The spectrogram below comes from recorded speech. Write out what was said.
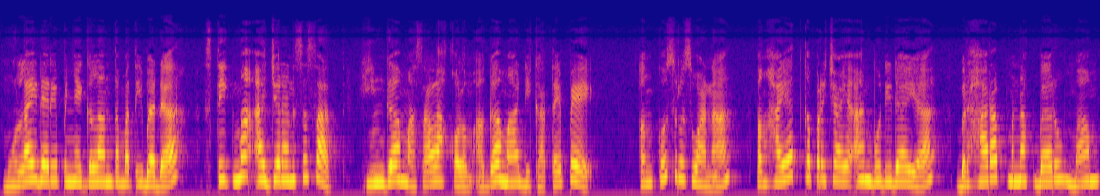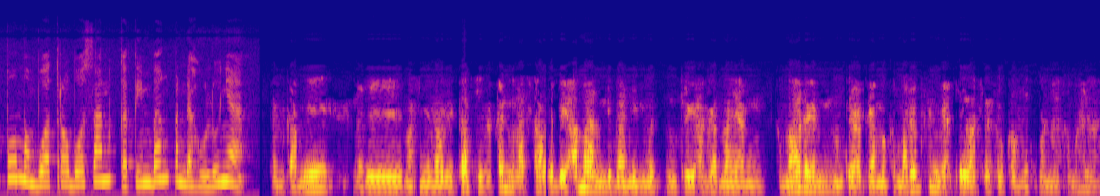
mulai dari penyegelan tempat ibadah, stigma ajaran sesat, hingga masalah kolom agama di KTP. Engkus Ruswana, penghayat kepercayaan budidaya, berharap menak baru mampu membuat terobosan ketimbang pendahulunya. Dan kami dari mas minoritas juga kan merasa lebih aman dibanding Menteri Agama yang kemarin. Menteri Agama kemarin kan nggak jelas itu komitmennya ke mana.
